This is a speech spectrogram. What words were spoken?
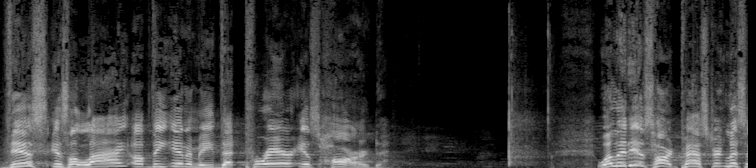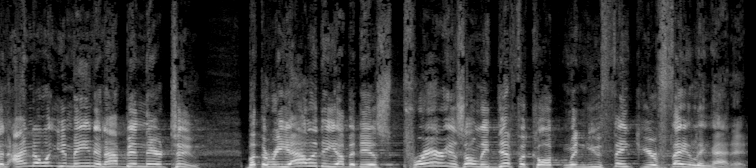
This is a lie of the enemy that prayer is hard. Well, it is hard, Pastor. Listen, I know what you mean, and I've been there too. But the reality of it is, prayer is only difficult when you think you're failing at it.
